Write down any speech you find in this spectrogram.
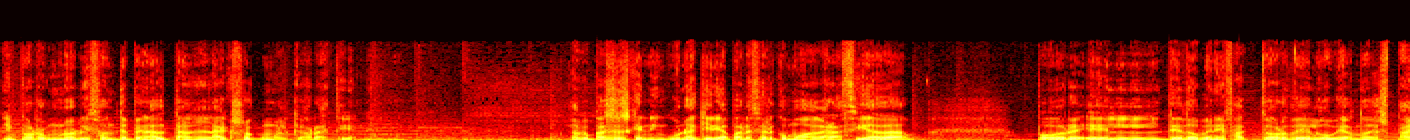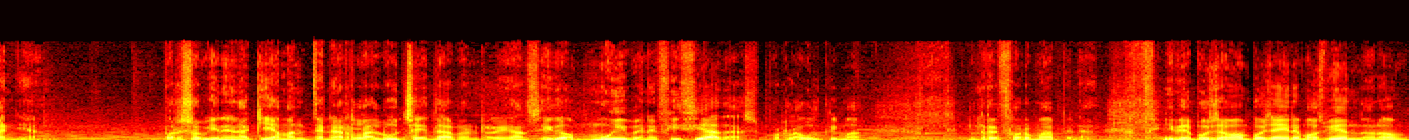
y por un horizonte penal tan laxo como el que ahora tiene. Lo que pasa es que ninguna quiere aparecer como agraciada por el dedo benefactor del gobierno de España. Por eso vienen aquí a mantener la lucha y tal, en realidad han sido muy beneficiadas por la última reforma penal. Y de Puigdemont pues ya iremos viendo, ¿no?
